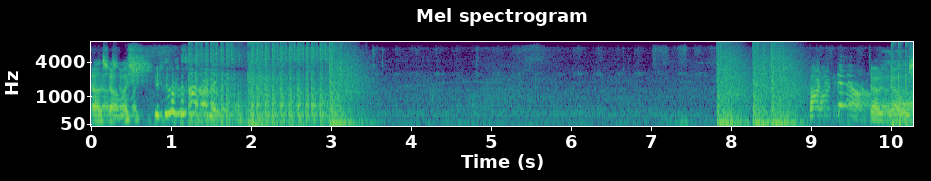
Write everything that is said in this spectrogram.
चल शाबाश चल शाबाश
